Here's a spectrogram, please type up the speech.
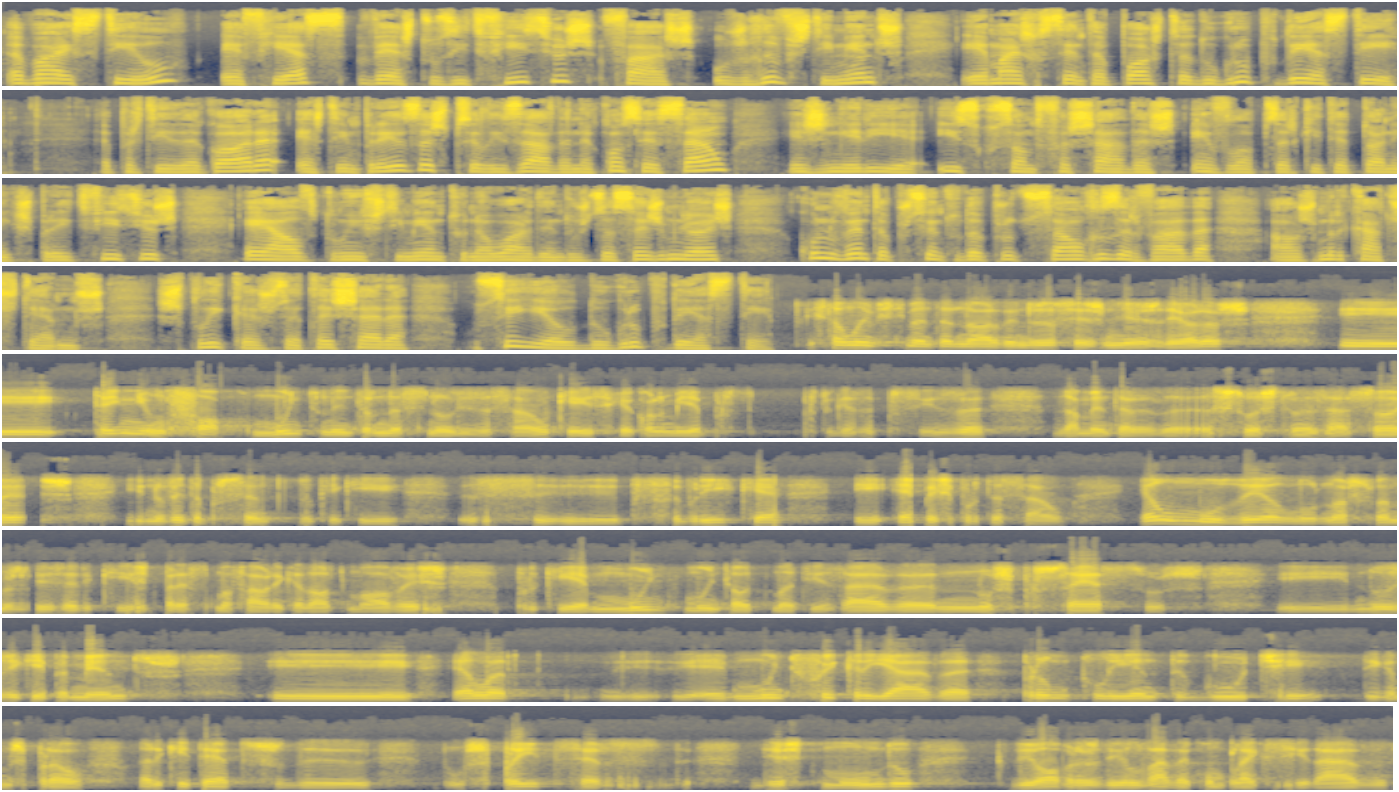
A Buy Steel, FS, veste os edifícios, faz os revestimentos, é a mais recente aposta do grupo DST. A partir de agora, esta empresa, especializada na concepção, engenharia e execução de fachadas, envelopes arquitetónicos para edifícios, é alvo de um investimento na ordem dos 16 milhões, com 90% da produção reservada aos mercados externos. Explica José Teixeira, o CEO do grupo DST. Isto é um investimento na ordem dos 16 milhões de euros e tem um foco muito na internacionalização, que é isso que a economia portuguesa precisa de aumentar as suas transações e 90% do que aqui se fabrica é para exportação. É um modelo, nós costumamos dizer que isto parece uma fábrica de automóveis, porque é muito, muito automatizada nos processos e nos equipamentos e ela é muito, foi criada para um cliente Gucci, digamos para arquitetos de os Pritzers deste mundo, de obras de elevada complexidade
